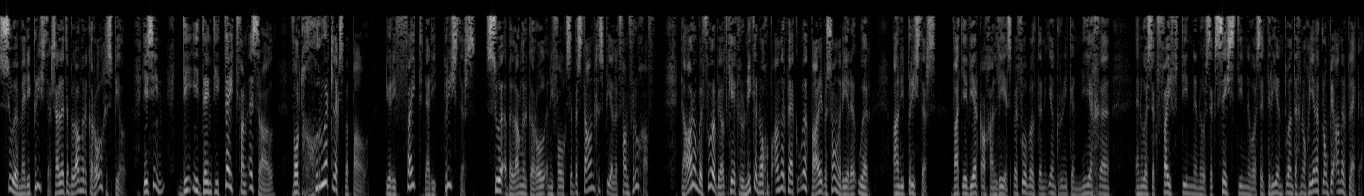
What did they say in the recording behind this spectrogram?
so met die priesters. Hulle het 'n belangrike rol gespeel. Jy sien, die identiteit van Israel word grootliks bepaal deur die feit dat die priesters so 'n belangrike rol in die volk se bestaan gespeel het van vroeg af. Daarom byvoorbeeld gee Kronieke nog op ander plekke ook baie besonderhede oor aan die priesters wat jy weer kan gaan lees. Byvoorbeeld in 1 Kronieke 9 en Hoofstuk 15 en Hoofstuk 16 en Hoofstuk 23 nog 'n hele klompie ander plekke.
